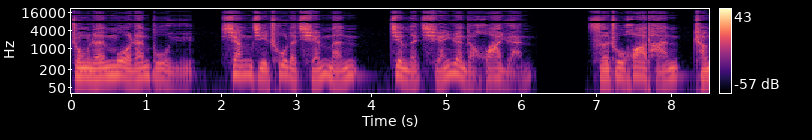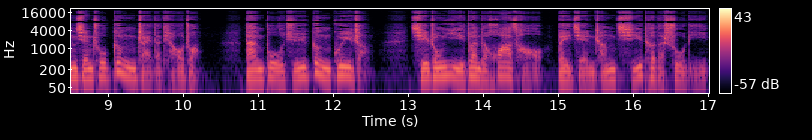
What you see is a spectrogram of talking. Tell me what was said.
众人默然不语，相继出了前门。进了前院的花园，此处花坛呈现出更窄的条状，但布局更规整。其中一端的花草被剪成奇特的树篱，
